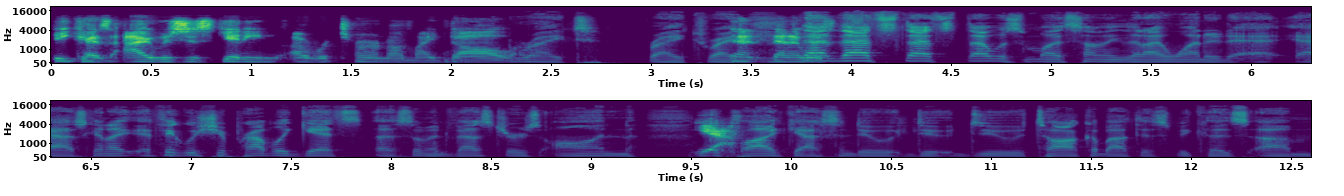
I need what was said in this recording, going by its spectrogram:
because I was just getting a return on my dollar. Right. Right, right. Then, then that, was, that's that's that was my, something that I wanted to ask, and I, I think we should probably get uh, some investors on yeah. the podcast and do do do talk about this because um,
